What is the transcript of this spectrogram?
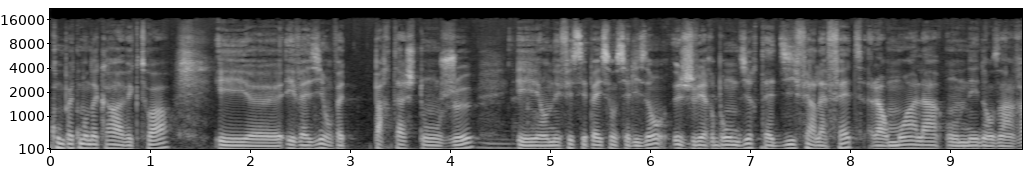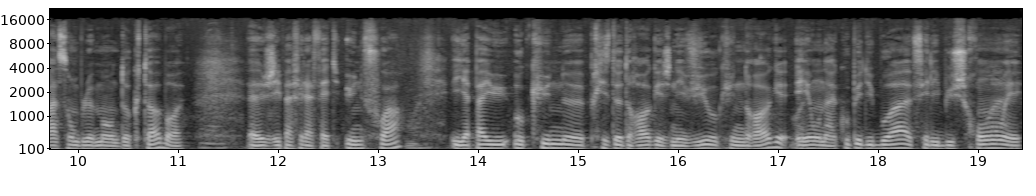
complètement d'accord avec toi. Et, et vas-y, en fait, partage ton jeu. Et en effet, c'est pas essentialisant. Je vais rebondir. Tu as dit faire la fête. Alors, moi, là, on est dans un rassemblement d'octobre. Euh, j'ai pas fait la fête une fois. Il n'y a pas eu aucune euh, prise de drogue et je n'ai vu aucune drogue. Et on a coupé du bois, fait les bûcherons. Et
